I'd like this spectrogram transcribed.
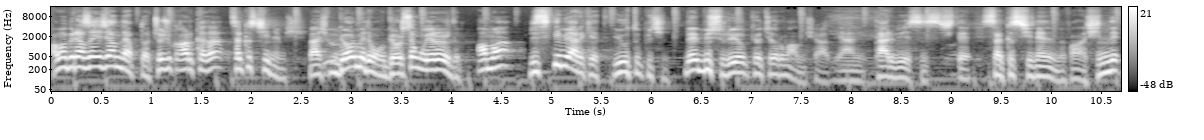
Ama biraz heyecan da yaptılar. Çocuk arkada sakız çiğnemiş. Ben şimdi görmedim ama görsem uyarırdım. Ama riskli bir hareket YouTube için. Ve bir sürü kötü yorum almış abi. Yani terbiyesiz işte sakız çiğnedin mi falan. Şimdi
